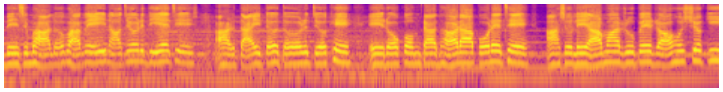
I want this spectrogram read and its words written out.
বেশ ভালোভাবেই নজর দিয়েছিস। আর তাই তো তোর চোখে এরকমটা ধরা পড়েছে। আসলে আমার রূপের রহস্য কি,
